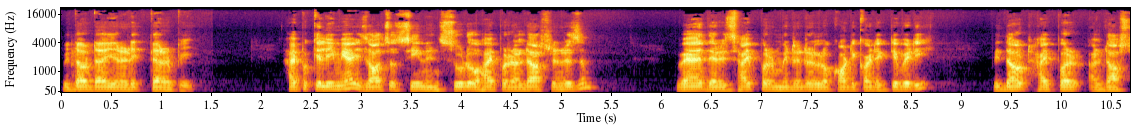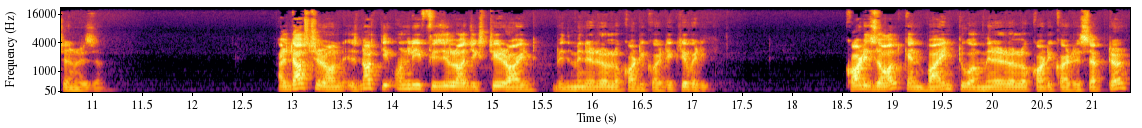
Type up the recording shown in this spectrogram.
without diuretic therapy. Hypokalemia is also seen in pseudo hyperaldosteronism, where there is hypermineralocorticoid activity without hyperaldosteronism. Aldosterone is not the only physiologic steroid with mineralocorticoid activity. Cortisol can bind to a mineralocorticoid receptor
